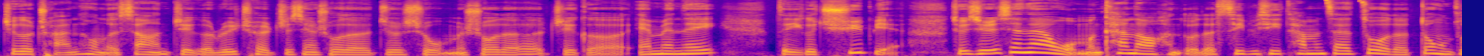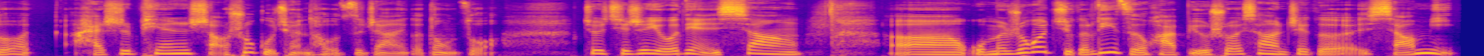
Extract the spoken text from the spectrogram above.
这个传统的，像这个 Richard 之前说的，就是我们说的这个 M&A 的一个区别。就其实现在我们看到很多的 CVC 他们在做的动作，还是偏少数股权投资这样一个动作。就其实有点像，呃，我们如果举个例子的话，比如说像这个小米，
